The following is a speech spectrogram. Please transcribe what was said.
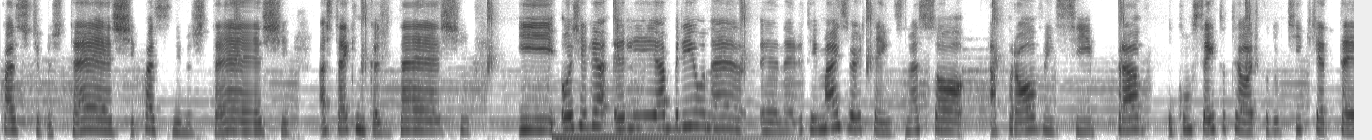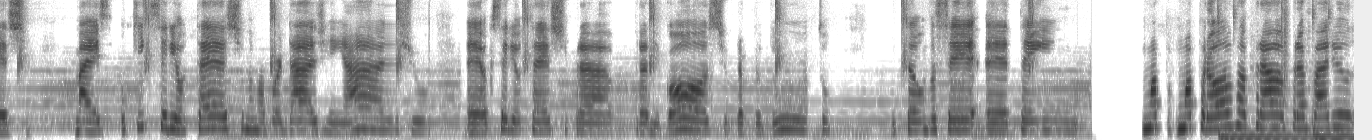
quais tipos de teste, quais níveis de teste, as técnicas de teste. E hoje ele, ele abriu, né, é, né, ele tem mais vertentes, não é só a prova em si para o conceito teórico do que, que é teste, mas o que, que seria o teste numa abordagem ágil, é, o que seria o teste para negócio, para produto. Então, você é, tem uma, uma prova para vários,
